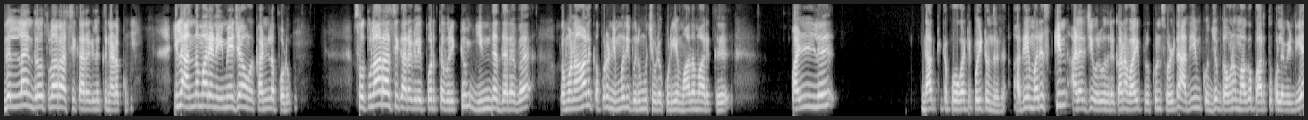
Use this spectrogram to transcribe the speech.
இதெல்லாம் இந்த துளாராசிக்காரர்களுக்கு நடக்கும். இல்லை அந்த மாதிரியான இமேஜா அவங்க கண்ணில் படும். ஸோ துளாராசிக்காரர்களை பொறுத்த வரைக்கும் இந்த தடவை ரொம்ப நாளுக்கு அப்புறம் நிம்மதி பெருமூச்சு விடக்கூடிய மாதமா இருக்கு. பல்லு டாக்டர்கிட்ட போகாட்டி போயிட்டு வந்துருங்க அதே மாதிரி ஸ்கின் அலர்ஜி வருவதற்கான வாய்ப்பு இருக்குன்னு சொல்லிட்டு அதையும் கொஞ்சம் கவனமாக பார்த்து கொள்ள வேண்டிய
